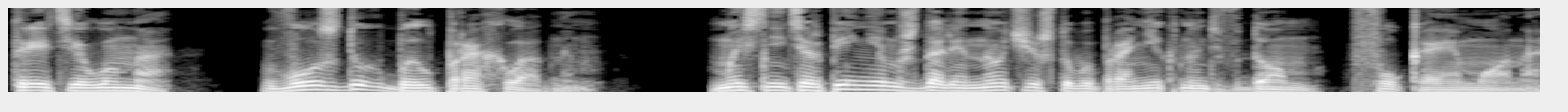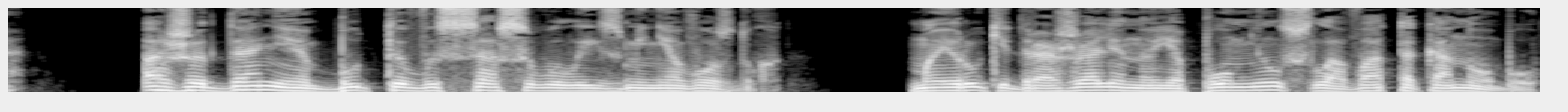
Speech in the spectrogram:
Третья луна. Воздух был прохладным. Мы с нетерпением ждали ночи, чтобы проникнуть в дом Фукаэмона. Ожидание будто высасывало из меня воздух. Мои руки дрожали, но я помнил слова Таканобу.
